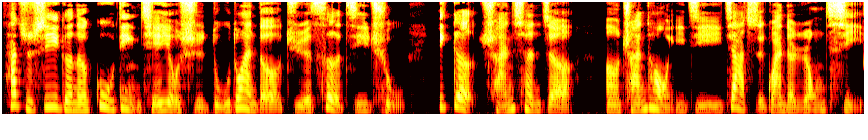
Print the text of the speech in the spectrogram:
它只是一个呢固定且有时独断的决策基础，一个传承着呃传统以及价值观的容器。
